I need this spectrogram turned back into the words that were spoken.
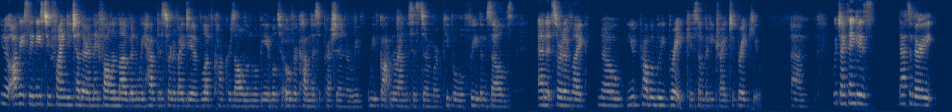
you know, obviously these two find each other and they fall in love, and we have this sort of idea of love conquers all, and we'll be able to overcome this oppression, or we've we've gotten around the system where people will free themselves, and it's sort of like no, you'd probably break if somebody tried to break you. Um, which I think is that's a very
